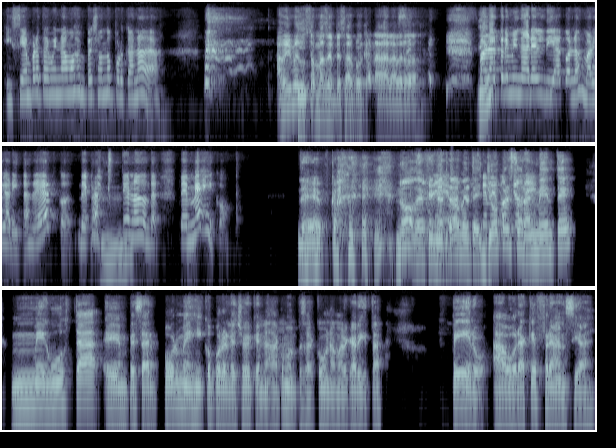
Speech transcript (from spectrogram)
y siempre terminamos empezando por Canadá. A mí me gusta más empezar por Canadá, la verdad. Para terminar el día con las margaritas de Epcot, de, mm. de México. De Epcot. no, definitivamente. Yo personalmente me gusta eh, empezar por México por el hecho de que nada como empezar con una margarita. Pero ahora que Francia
